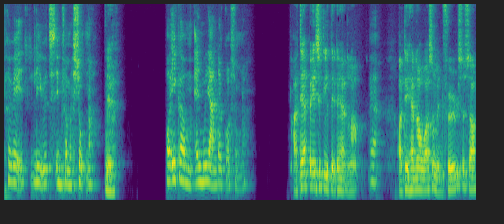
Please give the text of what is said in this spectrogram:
privatlivets informationer, Ja. og ikke om alle mulige andre gråzoner. Og det er basically det, det handler om. Ja. Og det handler jo også om en følelse så,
